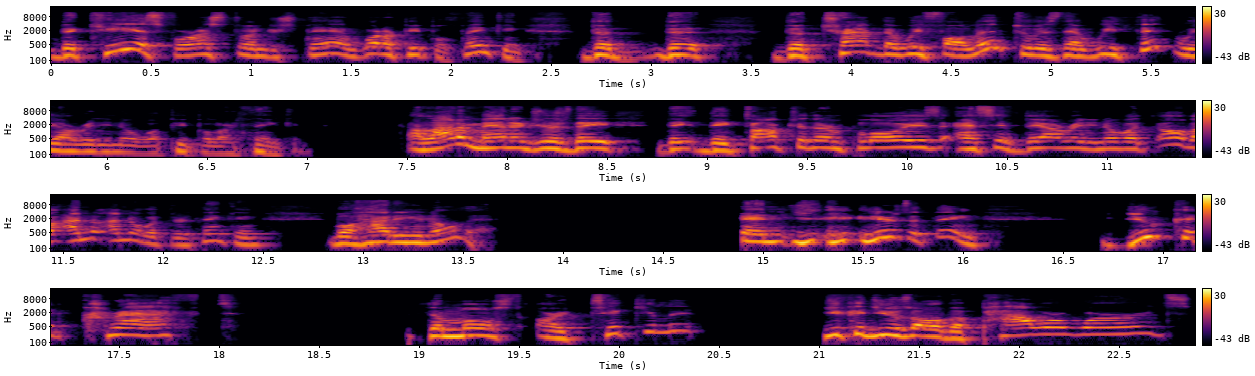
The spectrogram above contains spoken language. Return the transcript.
the key is for us to understand what are people thinking. The the the trap that we fall into is that we think we already know what people are thinking a lot of managers they they they talk to their employees as if they already know what oh but I know, I know what they're thinking. Well how do you know that? And here's the thing. You could craft the most articulate you could use all the power words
